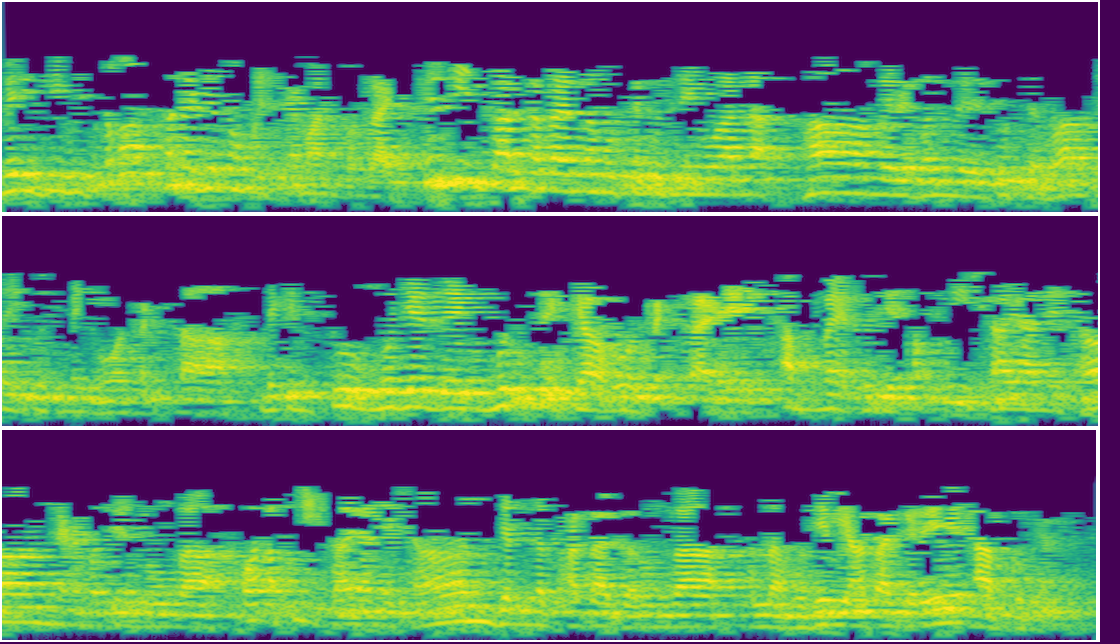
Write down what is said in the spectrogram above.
میری جیوی تمام صلاحیتوں کو استعمال کر رہا ہے، پھر بھی انکار کر رہا ہے اللہ مجھ سے کچھ نہیں ہوا اللہ ہاں میرے بندے، تجھ سے واقعی کچھ نہیں ہو سکتا، لیکن تو مجھے دیکھ، مجھ سے کیا ہو سکتا ہے؟ اب میں تجھے اپنی سایہ نشان نعمتیں دوں گا اور اپنی سایہ نشان جنت عطا کروں گا۔ اللہ مجھے بھی عطا کرے، آپ کو بھی عطا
